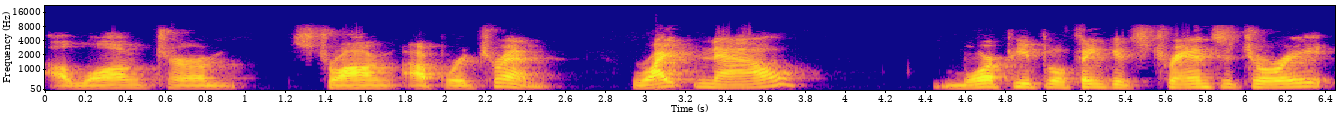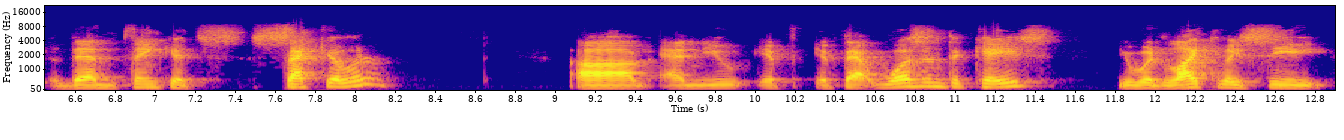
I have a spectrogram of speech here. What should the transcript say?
a long term, strong upward trend. Right now, more people think it's transitory than think it's secular. Um, and you, if if that wasn't the case, you would likely see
